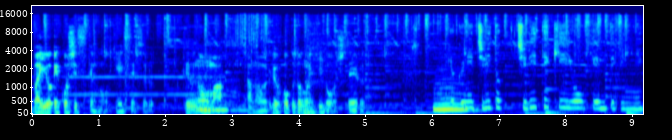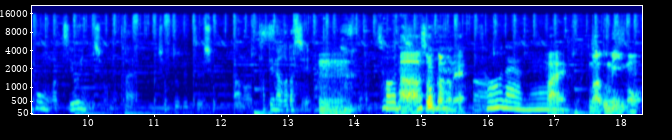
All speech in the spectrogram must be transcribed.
バイオエコシステムを形成するっていうのを、まあ、あの両国ともに希望していると。逆に地理と地理的要件的に日本は強いんでしょうね。植物植あの縦長だし。うんうん。そうだああそうかもね。うんそうだよね。はい。まあ海も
